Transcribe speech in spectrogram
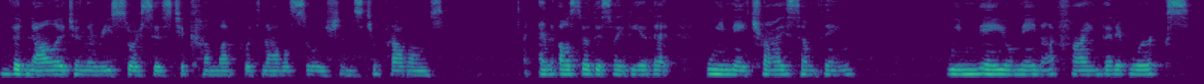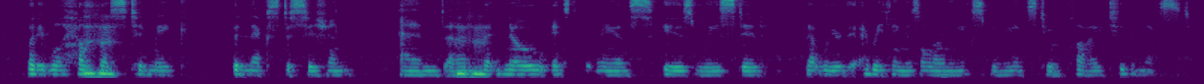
the knowledge and the resources to come up with novel solutions to problems. And also, this idea that we may try something, we may or may not find that it works, but it will help mm-hmm. us to make the next decision, and uh, mm-hmm. that no experience is wasted. That we're everything is a learning experience to apply to the next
